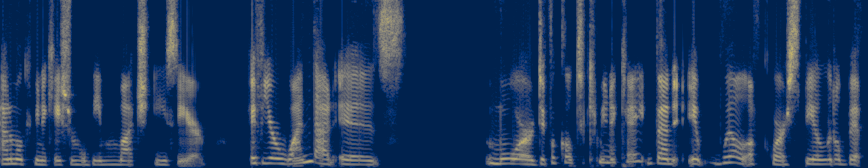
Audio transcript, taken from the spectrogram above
animal communication will be much easier. If you're one that is more difficult to communicate, then it will, of course, be a little bit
